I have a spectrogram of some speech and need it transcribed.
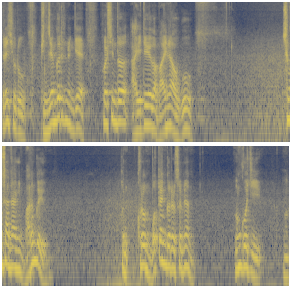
이런 식으로 빈정거리는 게 훨씬 더 아이디어가 많이 나오고 생산량이 많은 거예요. 그런 못된 글을 쓰면 원고지 어,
